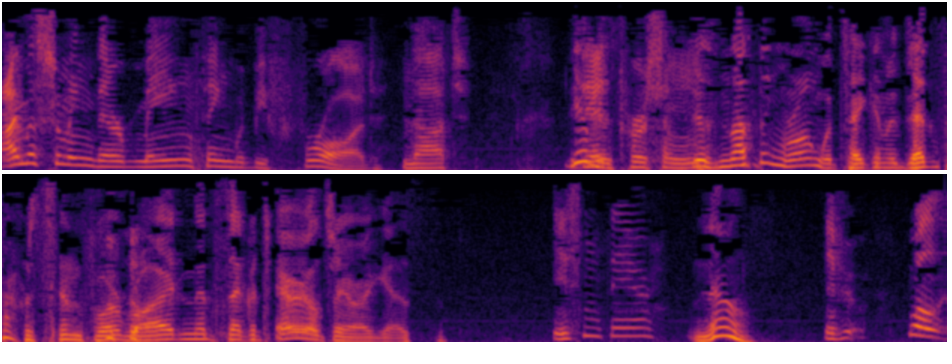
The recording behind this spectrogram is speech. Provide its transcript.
I'm assuming their main thing would be fraud, not Yeah, dead there's- person. There's nothing wrong with taking a dead person for a ride in a secretarial chair, I guess. Isn't there? No, If well,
